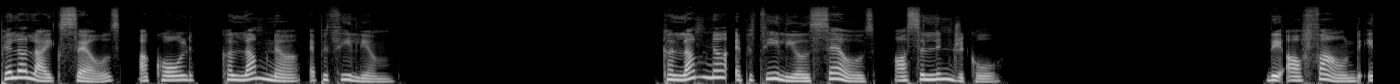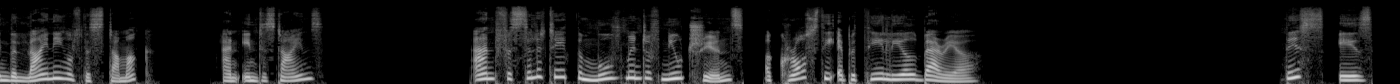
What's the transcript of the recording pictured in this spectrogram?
pillar-like cells are called columnar epithelium. Columnar epithelial cells are cylindrical. They are found in the lining of the stomach and intestines and facilitate the movement of nutrients across the epithelial barrier. This is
